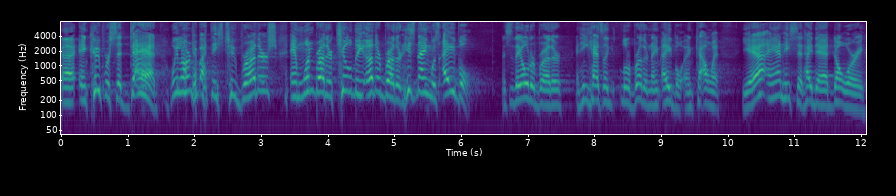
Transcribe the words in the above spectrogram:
uh, and Cooper said, Dad, we learned about these two brothers, and one brother killed the other brother, and his name was Abel. This is the older brother, and he has a little brother named Abel. And Kyle went, Yeah, and he said, Hey, Dad, don't worry.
